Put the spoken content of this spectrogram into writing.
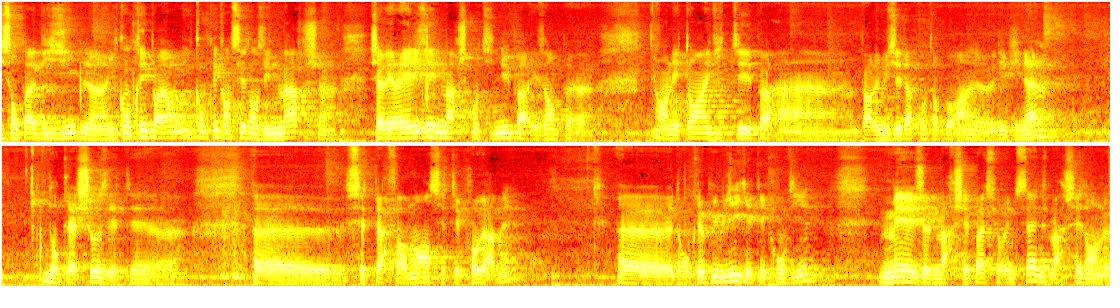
sont pas visibles, hein. y compris par exemple, y compris quand c'est dans une marche. Hein. J'avais réalisé une marche continue, par exemple, euh, en étant invité par, le musée d'art contemporain d'Épinal, donc la chose était, euh, euh, cette performance était programmée, euh, donc le public était convié, mais je ne marchais pas sur une scène, je marchais dans le,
